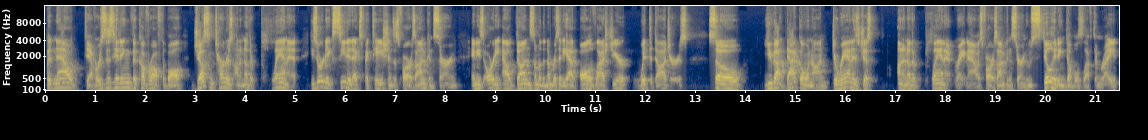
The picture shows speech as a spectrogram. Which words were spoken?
But now Devers is hitting the cover off the ball. Justin Turner's on another planet. He's already exceeded expectations as far as I'm concerned and he's already outdone some of the numbers that he had all of last year with the Dodgers. So you got that going on. Duran is just on another planet right now, as far as I'm concerned, who's still hitting doubles left and right,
